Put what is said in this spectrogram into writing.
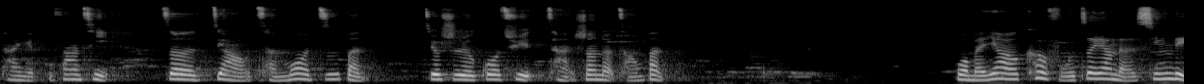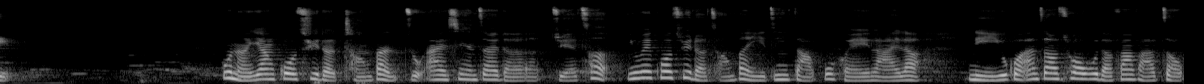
他也不放弃，这叫沉默资本，就是过去产生的成本。我们要克服这样的心理，不能让过去的成本阻碍现在的决策，因为过去的成本已经找不回来了。你如果按照错误的方法走，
